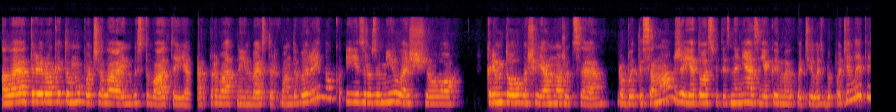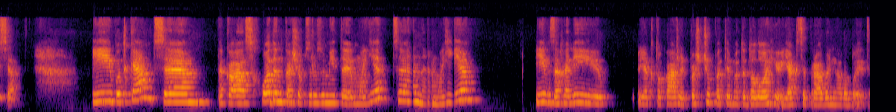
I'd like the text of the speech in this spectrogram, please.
Але три роки тому почала інвестувати як приватний інвестор фондовий ринок і зрозуміла, що крім того, що я можу це робити сама, вже є досвід і знання, з якими хотілося б поділитися. І буткемп це така сходинка, щоб зрозуміти, моє це, не моє, і взагалі, як то кажуть, пощупати методологію, як це правильно робити.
